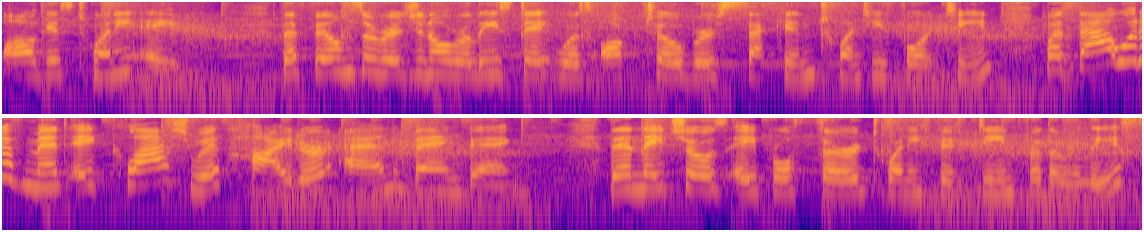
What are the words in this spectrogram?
August 28th. The film's original release date was October 2nd, 2014, but that would have meant a clash with Haider and Bang Bang. Then they chose April 3rd, 2015 for the release,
